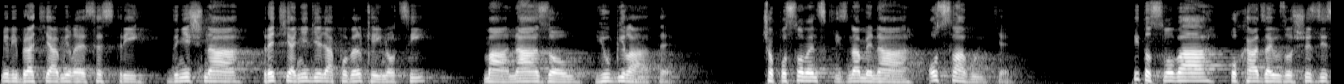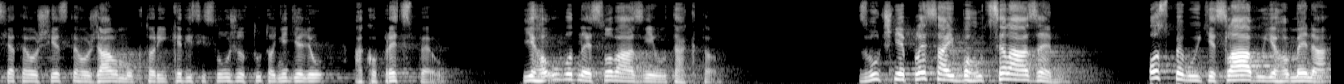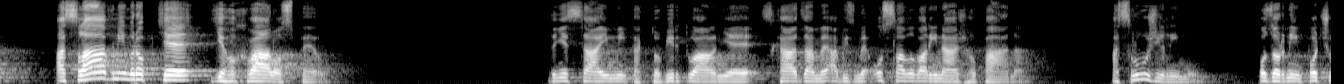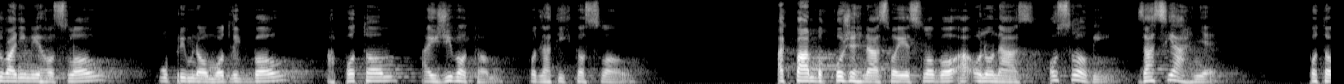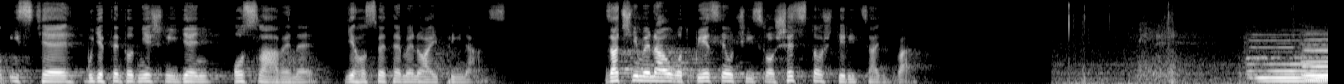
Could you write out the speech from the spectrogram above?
Milí bratia milé sestry, dnešná tretia nedeľa po Veľkej noci má názov Jubiláte, čo po slovensky znamená oslavujte. Tieto slová pochádzajú zo 66. žalmu, ktorý kedysi slúžil v túto nedeľu ako predspev. Jeho úvodné slová znejú takto. Zvučne plesaj Bohu celá zem, ospevujte slávu Jeho mena, a slávnym robte jeho chválospev. Dnes sa aj my takto virtuálne schádzame, aby sme oslavovali nášho pána a slúžili mu pozorným počúvaním jeho slov, úprimnou modlitbou a potom aj životom podľa týchto slov. Ak Pán Boh požehná svoje slovo a ono nás osloví, zasiahne, potom iste bude v tento dnešný deň oslávené jeho sveté meno aj pri nás. Začneme na úvod piesňou číslo 642. thank you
